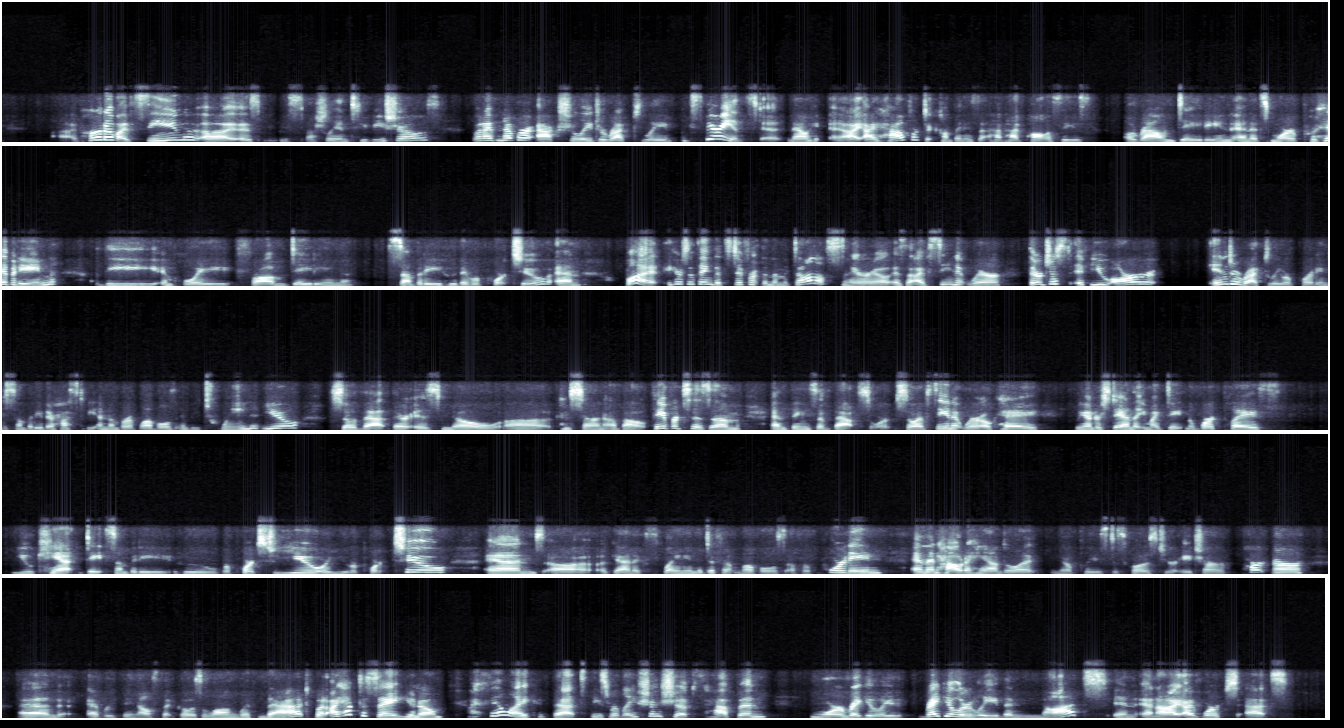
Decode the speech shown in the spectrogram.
I've heard of, I've seen, uh, especially in TV shows, but I've never actually directly experienced it. Now, I, I have worked at companies that have had policies around dating, and it's more prohibiting the employee from dating somebody who they report to. And but here's the thing that's different than the McDonald's scenario is that I've seen it where they're just if you are indirectly reporting to somebody, there has to be a number of levels in between you so that there is no uh, concern about favoritism and things of that sort. So I've seen it where, okay, we understand that you might date in the workplace. You can't date somebody who reports to you or you report to and uh, again explaining the different levels of reporting and then how to handle it you know please disclose to your hr partner and everything else that goes along with that but i have to say you know i feel like that these relationships happen more regularly regularly than not. And and I, i've worked at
